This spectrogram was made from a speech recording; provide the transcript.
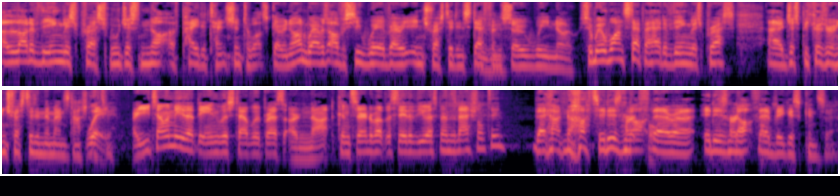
a lot of the English press will just not have paid attention to what's going on. Whereas obviously we're very interested in Steffen, Mm-hmm. so we know. So we're one step ahead of the English press, uh, just because we're interested in the men's national Wait, team. are you telling me that the English tabloid press are not concerned about the state of the U.S. men's national team? They are not. It is not their. Uh, it is not their biggest concern.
